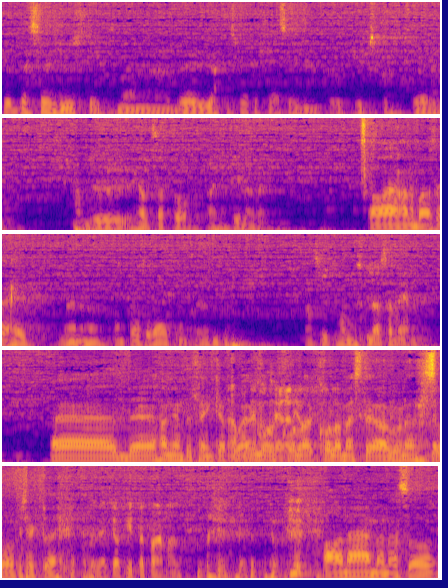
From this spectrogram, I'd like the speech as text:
det, det, ser ljust ut men eh, det är jättesvårt att ta sig in i ett gruppspel. Kan du hälsa på Argentina nu? Ja, jag hann bara säga hej. Men uh, han tar sig iväg sen, så jag vet inte. Han ser ut att ha muskulösa ben. Eh, det hann jag inte tänka på. Ja, jag kollade kolla mest i ögonen så och försökte... Jag vet jag tittar på annat. ja, nej men alltså.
